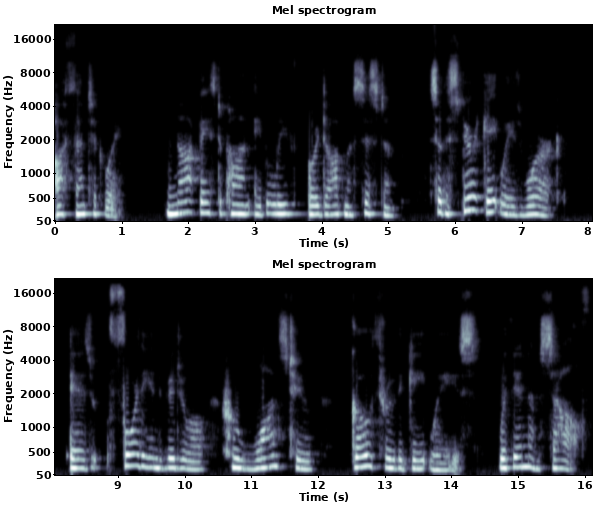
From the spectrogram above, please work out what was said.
authentically, not based upon a belief or dogma system. So the Spirit Gateways work is for the individual who wants to go through the gateways within themselves.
